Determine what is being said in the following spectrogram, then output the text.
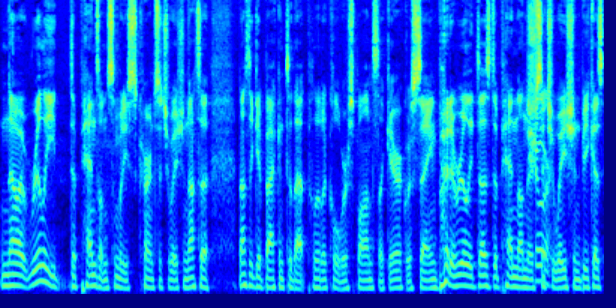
No, it really depends on somebody's current situation. Not to not to get back into that political response like Eric was saying, but it really does depend on their sure. situation because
